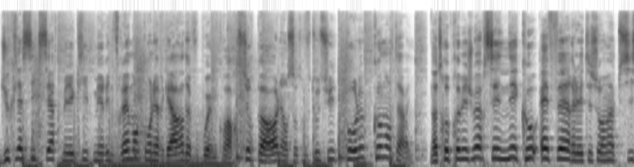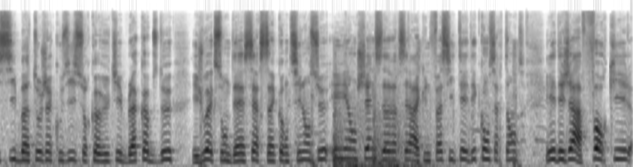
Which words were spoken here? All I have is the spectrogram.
Du classique certes mais les clips méritent vraiment qu'on les regarde, vous pouvez me croire sur parole et on se retrouve tout de suite pour le commentaire. Notre premier joueur c'est Neko FR, il était sur la map Sissi Bateau Jacuzzi sur Call of Duty Black Ops 2, il joue avec son DSR 50 silencieux et il enchaîne ses adversaires avec une facilité déconcertante. Il est déjà à 4 kills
